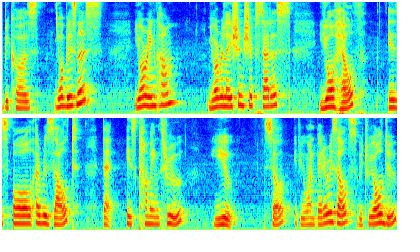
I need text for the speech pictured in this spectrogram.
because your business, your income, your relationship status, your health is all a result that is coming through you. So, if you want better results, which we all do,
